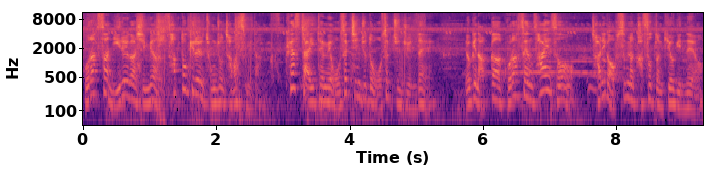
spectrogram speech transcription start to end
고락산 2를 가시면 삽도기를 종종 잡았습니다. 퀘스트 아이템이 오색 진주도 오색 진주인데 여긴 아까 고락산 4에서 자리가 없으면 갔었던 기억이 있네요.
